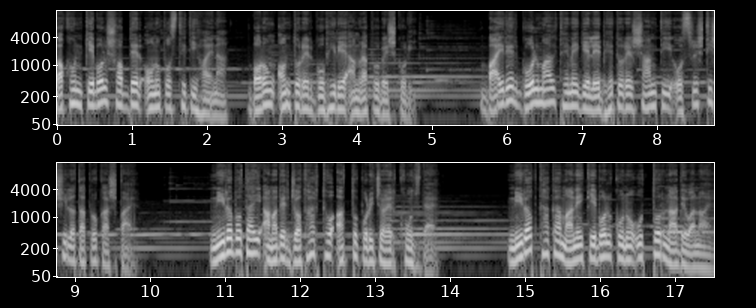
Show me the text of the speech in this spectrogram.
তখন কেবল শব্দের অনুপস্থিতি হয় না, বরং অন্তরের গভীরে আমরা প্রবেশ করি। বাইরের গোলমাল থেমে গেলে ভেতরের শান্তি ও সৃষ্টিশীলতা প্রকাশ পায়। নীরবতাই আমাদের যথার্থ আত্মপরিচয়ের খোঁজ দেয়। নীরব থাকা মানে কেবল কোনো উত্তর না দেওয়া নয়।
